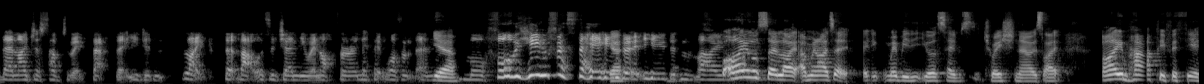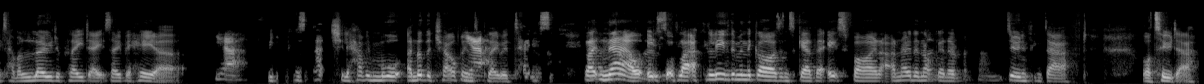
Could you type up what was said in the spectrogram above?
then I just have to accept that you didn't like that that was a genuine offer. And if it wasn't, then yeah, more for you for saying yeah. that you didn't mind. But I also like, I mean, I don't maybe your same situation now is like I'm happy for Theo to have a load of play dates over here. Yeah. Because actually having more another child yeah. to play with takes like now it's sort of like I can leave them in the garden together. It's fine. I know they're not going to do anything daft or too daft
